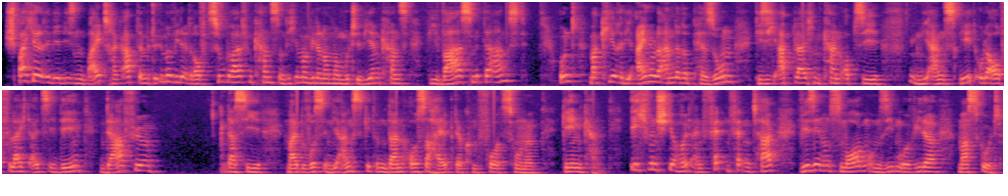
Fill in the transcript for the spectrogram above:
Speichere dir diesen Beitrag ab, damit du immer wieder darauf zugreifen kannst und dich immer wieder nochmal motivieren kannst. Wie war es mit der Angst? Und markiere die ein oder andere Person, die sich abgleichen kann, ob sie in die Angst geht oder auch vielleicht als Idee dafür, dass sie mal bewusst in die Angst geht und dann außerhalb der Komfortzone gehen kann. Ich wünsche dir heute einen fetten, fetten Tag. Wir sehen uns morgen um 7 Uhr wieder. Mach's gut.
